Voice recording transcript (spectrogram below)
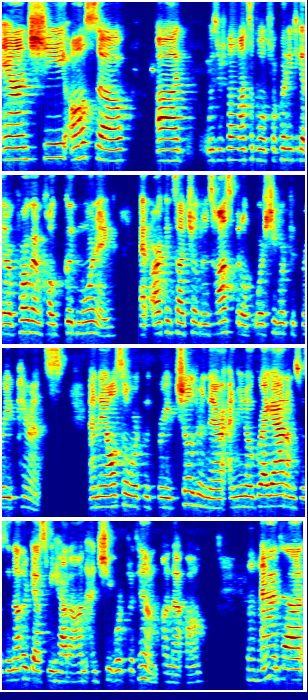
And she also uh, was responsible for putting together a program called Good Morning at Arkansas Children's Hospital, where she worked with bereaved parents and they also worked with bereaved children there. And you know, Greg Adams was another guest we had on, and she worked with him on that mom. Mm-hmm. And uh,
